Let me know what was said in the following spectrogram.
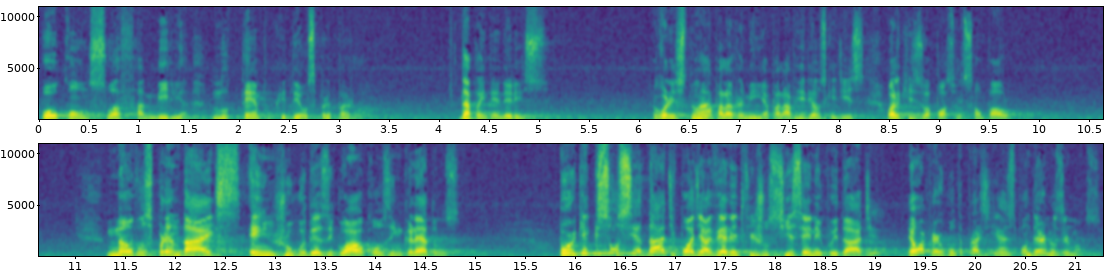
ou com sua família, no tempo que Deus preparou. Dá para entender isso? Agora, isso não é a palavra minha, é a palavra de Deus que diz. Olha o que diz o apóstolo São Paulo. Não vos prendais em julgo desigual com os incrédulos, por que, que sociedade pode haver entre justiça e iniquidade? É uma pergunta para a gente responder, meus irmãos.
